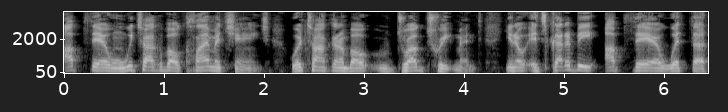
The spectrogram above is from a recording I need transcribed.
up there when we talk about climate change we're talking about drug treatment you know it's got to be up there with the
